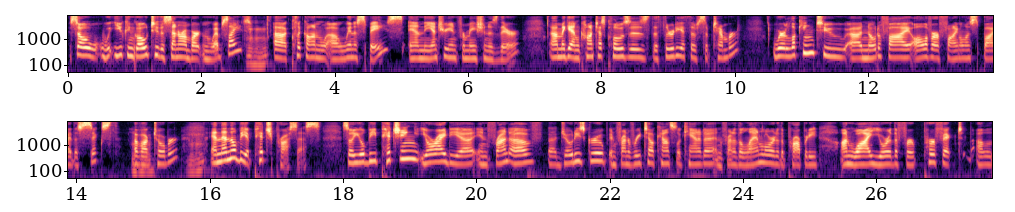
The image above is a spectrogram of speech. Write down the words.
So w- you can go to the Center on Barton website, Mm-hmm. uh, click on uh, Win a Space, and the entry information is there. Um, again, contest closes the 30th of September. We're looking to uh, notify all of our finalists by the 6th of October, and then there'll be a pitch process. So you'll be pitching your idea in front of uh, Jody's group, in front of Retail Council of Canada, in front of the landlord of the property on why you're the fir- perfect uh,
